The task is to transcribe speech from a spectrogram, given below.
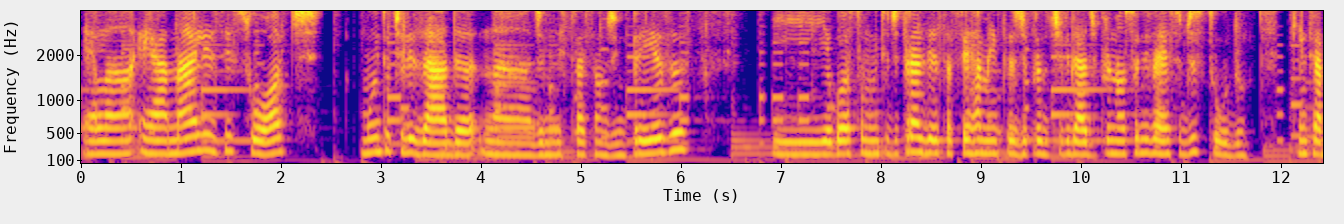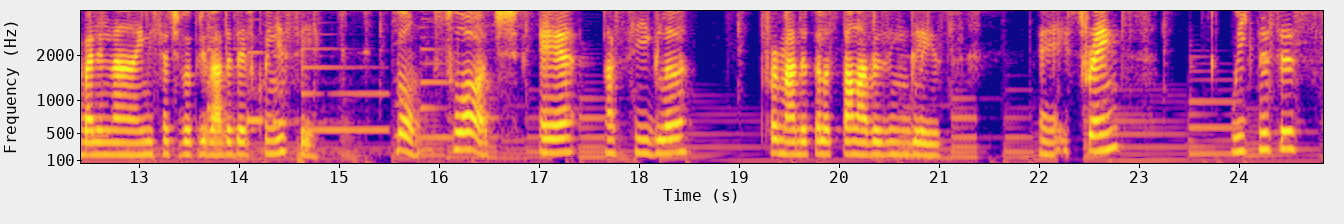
Ela é a análise SWOT, muito utilizada na administração de empresas e eu gosto muito de trazer essas ferramentas de produtividade para o nosso universo de estudo. Quem trabalha na iniciativa privada deve conhecer. Bom, SWOT é a sigla formada pelas palavras em inglês é, Strengths, Weaknesses,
